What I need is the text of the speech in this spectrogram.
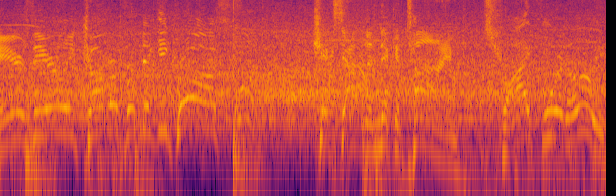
Here's the early cover from Nikki Cross. Kicks out in the nick of time. Try for it early.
